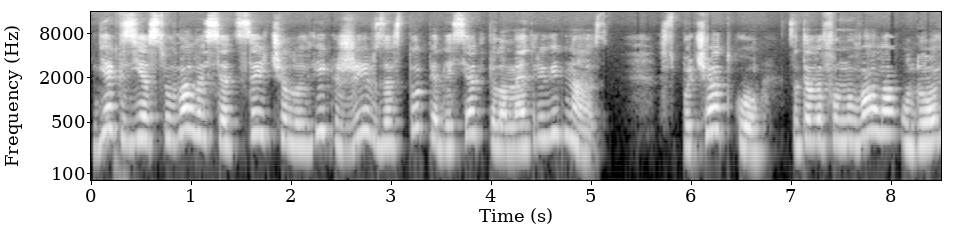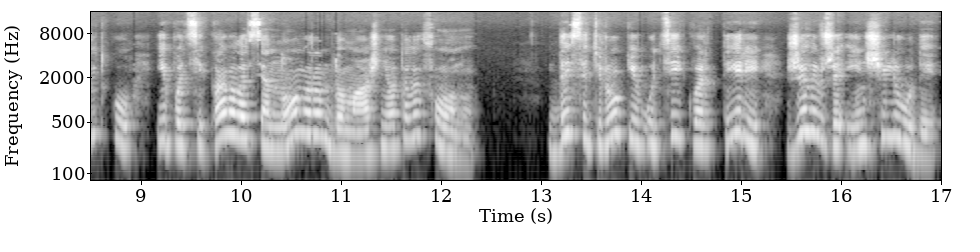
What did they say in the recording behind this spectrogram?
Як з'ясувалося, цей чоловік жив за 150 кілометрів від нас. Спочатку зателефонувала у довідку і поцікавилася номером домашнього телефону. Десять років у цій квартирі жили вже інші люди,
